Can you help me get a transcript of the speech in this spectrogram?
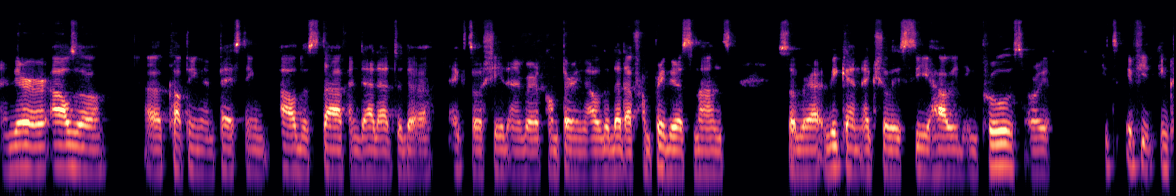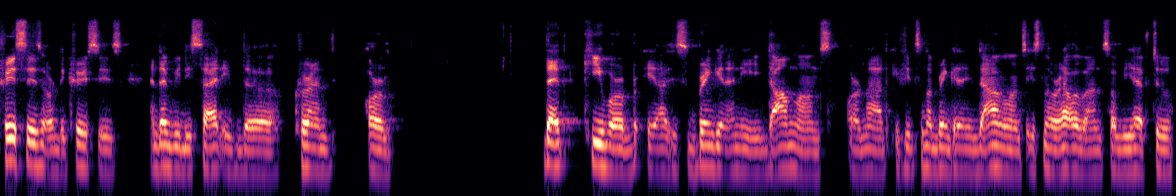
and we're also uh, copying and pasting all the stuff and data to the Excel sheet, and we're comparing all the data from previous months, so we're, we can actually see how it improves or it, if it increases or decreases, and then we decide if the current or that keyword is bringing any downloads or not. If it's not bringing any downloads, it's not relevant. So we have to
